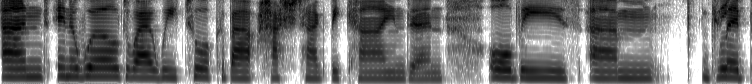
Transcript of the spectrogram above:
And in a world where we talk about hashtag be kind and all these um, glib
